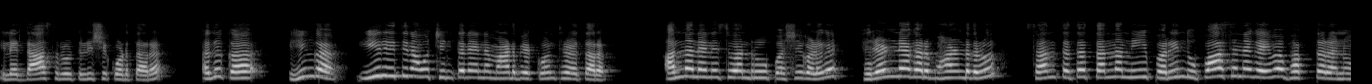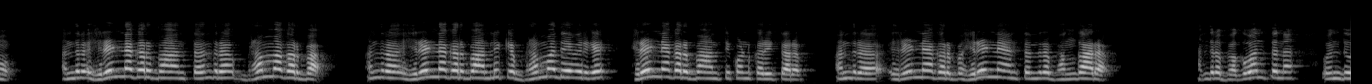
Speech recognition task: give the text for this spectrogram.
ಇಲ್ಲಿ ದಾಸರು ತಿಳಿಸಿಕೊಡ್ತಾರ. ಅದಕ್ಕೆ ಹಿಂಗ ಈ ರೀತಿ ನಾವು ಚಿಂತನೆಯನ್ನ ಮಾಡಬೇಕು ಅಂತ ಹೇಳ್ತಾರ. ಅನ್ನ ನೆನೆಸುವನ್ರು ಪಶುಗಳಿಗೆ ಹಿರಣ್ಯ ಗರ್ಭಾಂಡದಳು ಸಂತತ ತನ್ನ ನೀಪರಿಂದ ಉಪಾಸನೆಗೈವ ಭಕ್ತರನು. ಅಂದ್ರೆ ಹಿರಣ್ಯ ಗರ್ಭ ಅಂತಂದ್ರ ಬ್ರಹ್ಮ ಗರ್ಭ. ಅಂದ್ರ ಹಿರಣ್ಯ ಗರ್ಭ ಅನ್ಲಿಕ್ಕೆ ಬ್ರಹ್ಮದೇವರಿಗೆ ಹಿರಣ್ಯ ಗರ್ಭ ಅಂತಿಕೊಂಡು ಕರೀತಾರ. ಅಂದ್ರ ಹಿರಣ್ಯ ಗರ್ಭ, ಹಿರಣ್ಯ ಅಂತಂದ್ರ ಬಂಗಾರ. ಅಂದ್ರ ಭಗವಂತನ ಒಂದು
